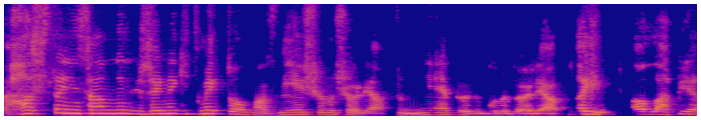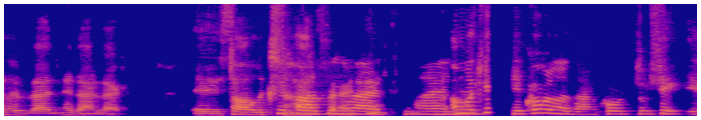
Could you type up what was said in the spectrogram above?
hasta insanların üzerine gitmek de olmaz. Niye şunu şöyle yaptın, niye böyle bunu böyle yaptın? Ayıp. Allah bir an evvel ne derler? E, sağlık sıhhat versin. Ama keşke koronadan korktuğu şey e,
